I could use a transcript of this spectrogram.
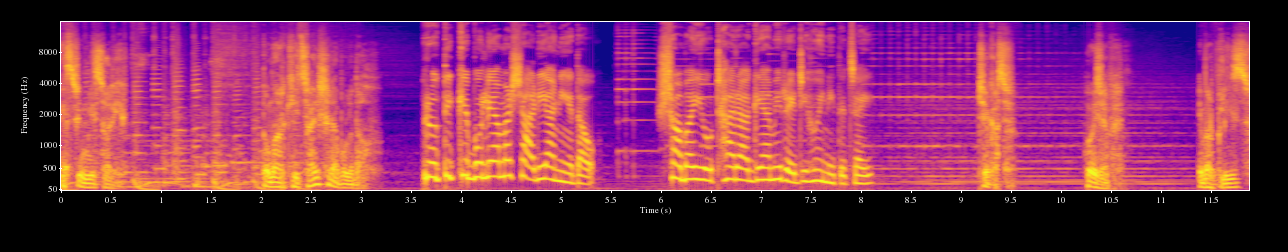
এক্সট্রিমলি সরি তোমার কি চাই সেটা বলে দাও। প্রতীককে বলে আমার শাড়ি আনিয়ে দাও। সবাই ওঠার আগে আমি রেডি হয়ে নিতে চাই। ঠিক আছে। হয়ে যাবে। এবার প্লিজ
